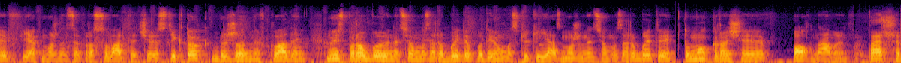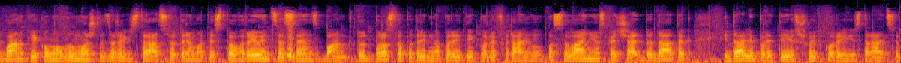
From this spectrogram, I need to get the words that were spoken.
рефералів, як можна це просувати через TikTok без жодних вкладень. Ну і спробую на цьому заробити. Подивимося, скільки я зможу на цьому заробити. Тому, коротше, погнали. Перший банк, в якому ви можете за реєстрацію отримати 100 гривень, це Сенсбанк. Тут просто потрібно перейти по реферальному посиланню, скачати додаток і далі перейти в швидку реєстрацію.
